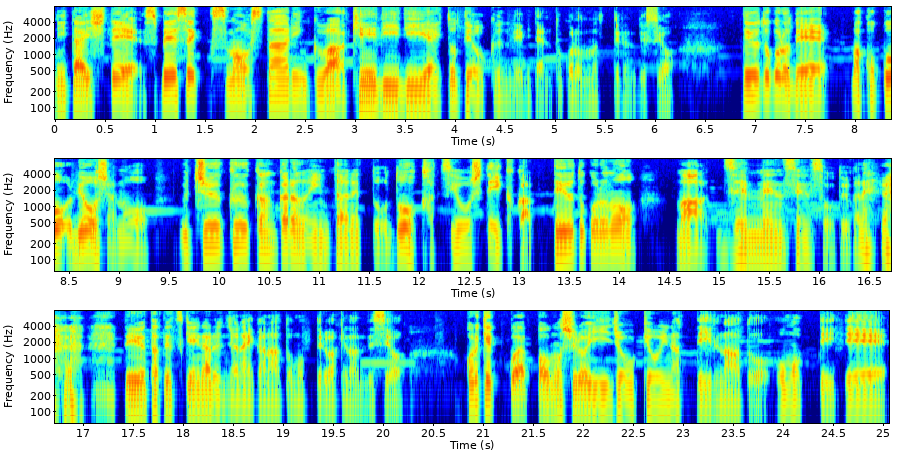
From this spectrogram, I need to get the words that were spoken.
に対して、スペース X のスターリンクは KDDI と手を組んでみたいなところになってるんですよ。っていうところで、まあ、ここ両者の宇宙空間からのインターネットをどう活用していくかっていうところの、まあ、全面戦争というかね っていう立て付けになるんじゃないかなと思ってるわけなんですよ。これ結構やっぱ面白い状況になっているなと思っていて、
